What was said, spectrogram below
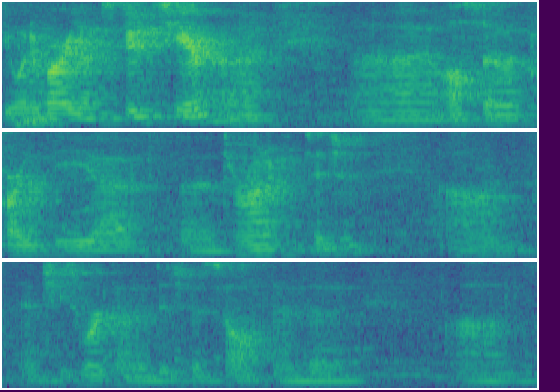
See one of our young students here, uh, also part of the, the Toronto contingent. Um, and she's worked on indigenous health, and um,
